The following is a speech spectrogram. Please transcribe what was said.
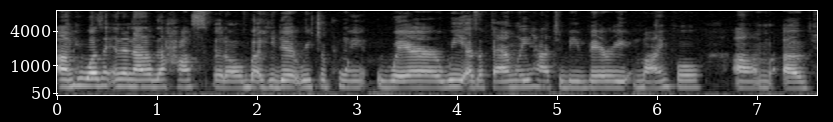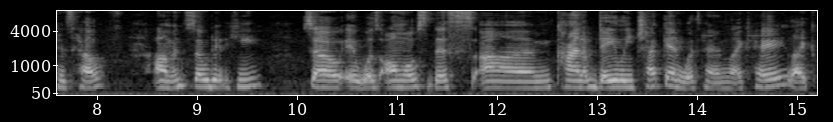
Um, he wasn't in and out of the hospital, but he did reach a point where we as a family had to be very mindful um, of his health, um, and so did he. So it was almost this um, kind of daily check in with him like, hey, like,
